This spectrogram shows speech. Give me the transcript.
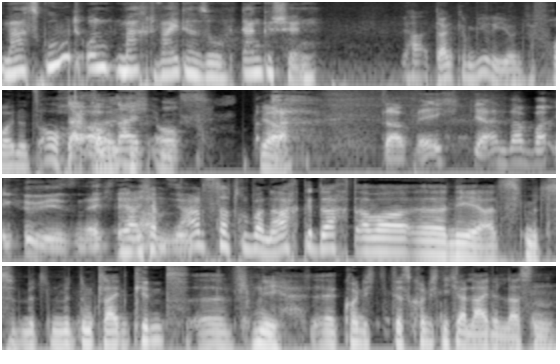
Macht's gut und macht weiter so. Dankeschön. Ja, danke Miri und wir freuen uns auch. Da kommt äh, Neid auf. Ja, Da wäre ich gern dabei gewesen, echt. ja ich habe ernsthaft drüber nachgedacht, aber äh, nee, als mit mit mit einem kleinen Kind, äh, nee, äh, konnte ich das konnte ich nicht alleine lassen.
